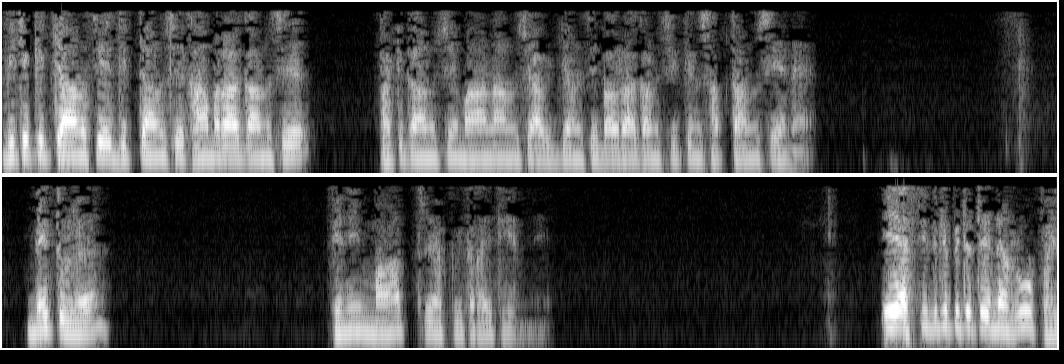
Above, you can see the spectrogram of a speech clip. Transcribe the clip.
විචිකිච්ඡානුසය, ditthානුසය, කාමරාගානුසය, පටිඝානුසය, මානානුසය, අවිජ්ජානුසය, භවරාගානුසය කියන සප්තානුසය නැහැ. මේ තුල පෙනීම මාත්‍රයක් විතරයි තියෙන්නේ. ඒ ඇස් ඉදිරි පිටට එන රූපය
